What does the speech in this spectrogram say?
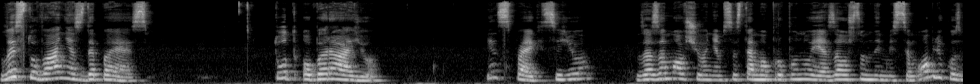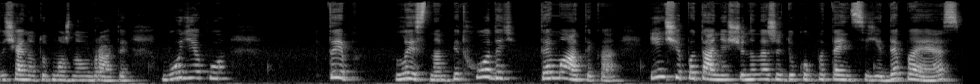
листування з ДПС. Тут обираю інспекцію. За замовчуванням система пропонує за основним місцем обліку. Звичайно, тут можна обрати будь-яку. Тип лист нам підходить, тематика. Інші питання, що належать до компетенції ДПС.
